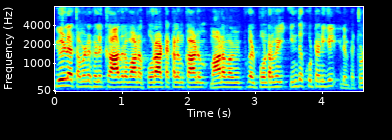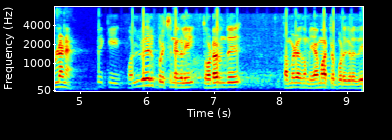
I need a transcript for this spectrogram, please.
ஈழ தமிழர்களுக்கு ஆதரவான போராட்டக் களம் காணும் மாணவ அமைப்புகள் போன்றவை இந்த கூட்டணியில் இடம்பெற்றுள்ளன. இன்றைக்கு பல்வேறு பிரச்சனைகளில் தொடர்ந்து தமிழகம் ஏமாற்றப்படுகிறது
